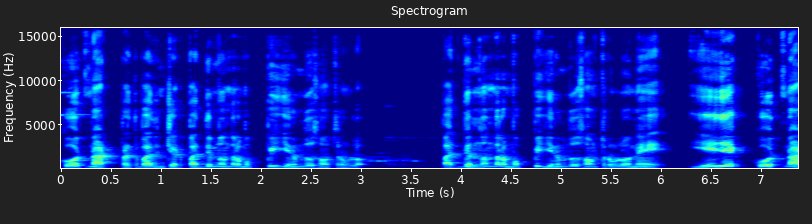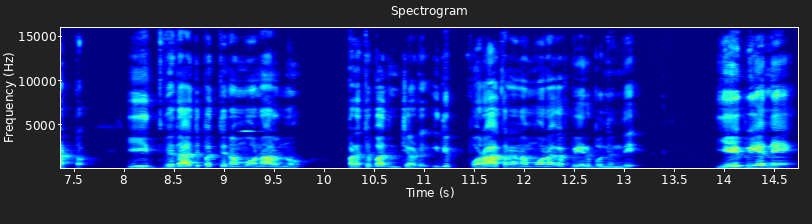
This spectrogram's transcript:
కోర్ట్నాట్ ప్రతిపాదించాడు పద్దెనిమిది వందల ముప్పై ఎనిమిదో సంవత్సరంలో. పద్దెనిమిది వందల ముప్పై ఎనిమిదో సంవత్సరంలోనే ఏఏ కోర్ట్నాట్ ఈ ద్విధాధిపత్య నమూనాలను ప్రతిపాదించాడు. ఇది పురాతన నమూనాగా పేరు పొందింది. ఏబి అనే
